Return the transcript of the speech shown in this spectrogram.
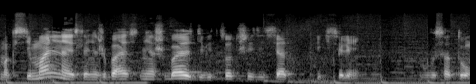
Максимально, если не ошибаюсь, не ошибаюсь 960 пикселей в высоту.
